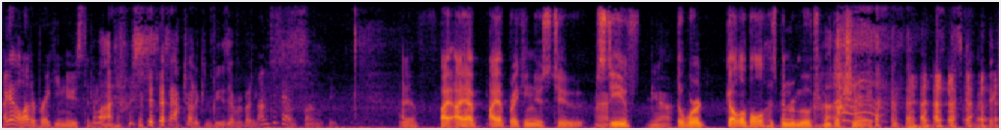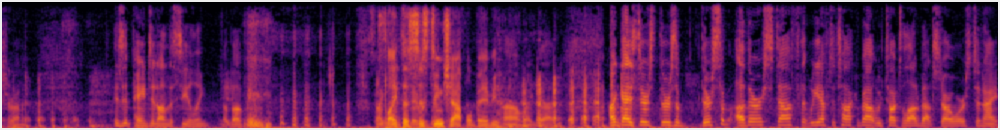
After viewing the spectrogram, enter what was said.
I got a lot of breaking news tonight. Come on, trying to confuse everybody. I'm just having fun with people. I have. I, I have. I have breaking news too. right. Steve. Yeah. The word gullible has been removed from the dictionary. it's got my picture on it. Is it painted on the ceiling above me? My like the Sistine joke. Chapel, baby. Oh my god! All right, guys. There's there's a there's some other stuff that we have to talk about. We've talked a lot about Star Wars tonight,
